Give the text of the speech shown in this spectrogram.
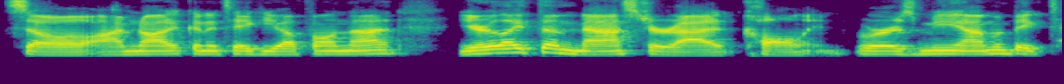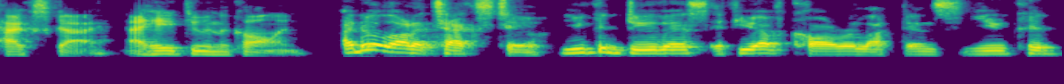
So I'm not going to take you up on that. You're like the master at calling, whereas me, I'm a big text guy. I hate doing the calling. I do a lot of text too. You could do this if you have call reluctance. You could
